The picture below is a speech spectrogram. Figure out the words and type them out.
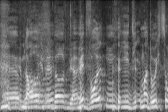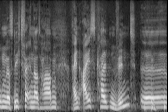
äh, blauen Norden- Himmel, im Norden, ja. mit Wolken, die, die immer durchzogen, das Licht verändert haben, einen eiskalten Wind, äh,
